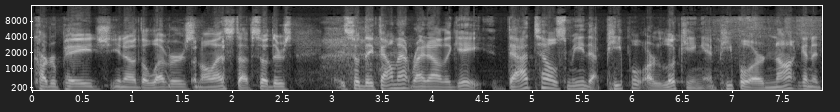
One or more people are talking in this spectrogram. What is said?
Carter Page, you know, the lovers and all that stuff. So there's, so they found that right out of the gate. That tells me that people are looking and people are not going to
